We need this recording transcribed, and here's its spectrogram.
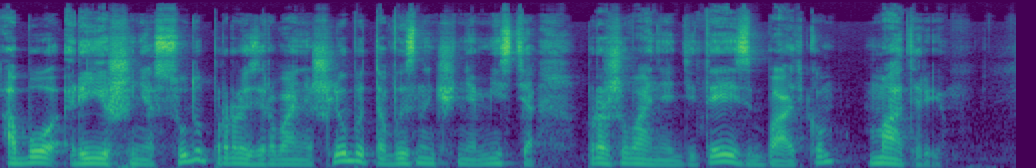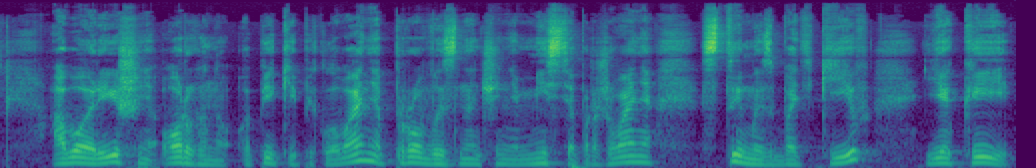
Або рішення суду про розірвання шлюбу та визначення місця проживання дітей з батьком матір'ю або рішення органу опіки і піклування про визначення місця проживання з тими з батьків, який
